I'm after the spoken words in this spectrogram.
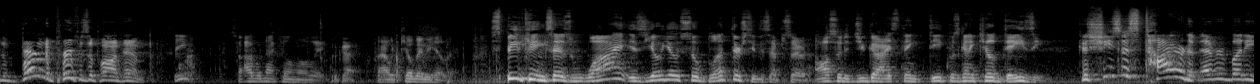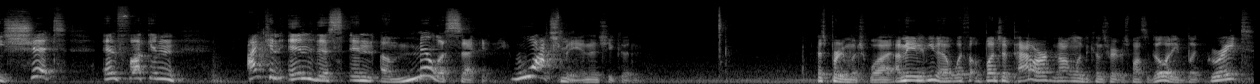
The burden of proof is upon him. See? So I would not kill an old lady. Okay. But I would kill baby Hitler. Speed King says, "Why is Yo-Yo so bloodthirsty this episode? Also, did you guys think Deke was gonna kill Daisy? Because she's just tired of everybody's shit and fucking. I can end this in a millisecond. Watch me. And then she couldn't. That's pretty much why. I mean, you know, with a bunch of power, not only becomes great responsibility, but great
